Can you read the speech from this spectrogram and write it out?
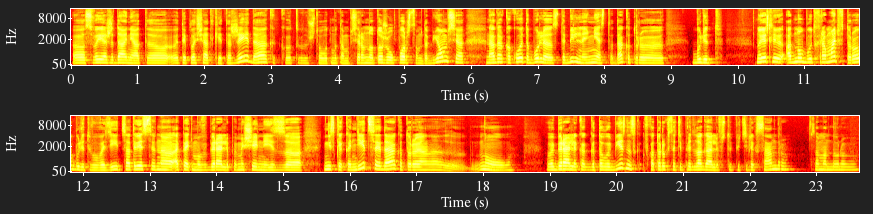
э, свои ожидания от э, этой площадки этажей, да, как вот, что вот мы там все равно тоже упорством добьемся, надо какое-то более стабильное место, да, которое будет но если одно будет хромать, второе будет вывозить. Соответственно, опять мы выбирали помещение из э, низкой кондиции, да, которое, ну, выбирали как готовый бизнес, в который, кстати, предлагали вступить Александру. Самодурову.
